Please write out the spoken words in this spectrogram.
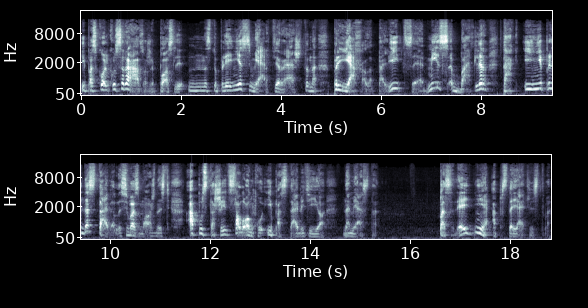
И поскольку сразу же после наступления смерти Рештона приехала полиция, мисс Батлер так и не предоставилась возможность опустошить салонку и поставить ее на место. Последнее обстоятельство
